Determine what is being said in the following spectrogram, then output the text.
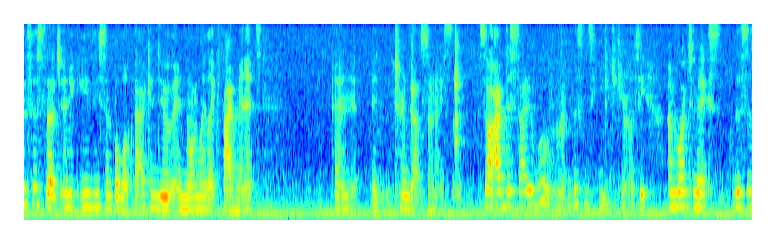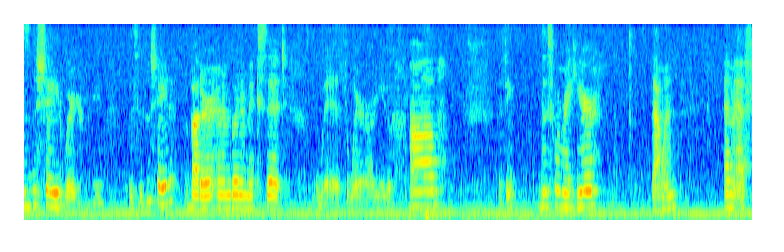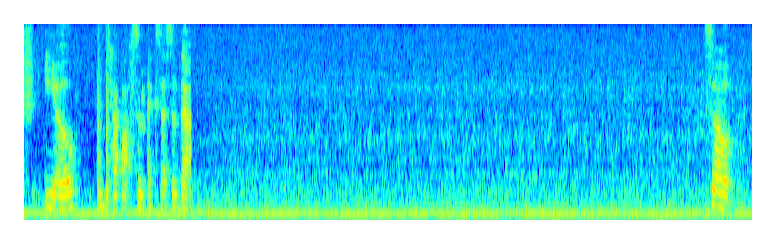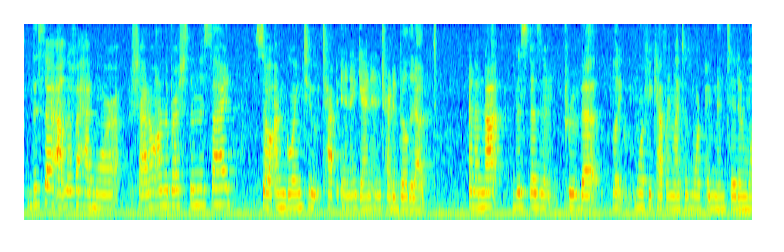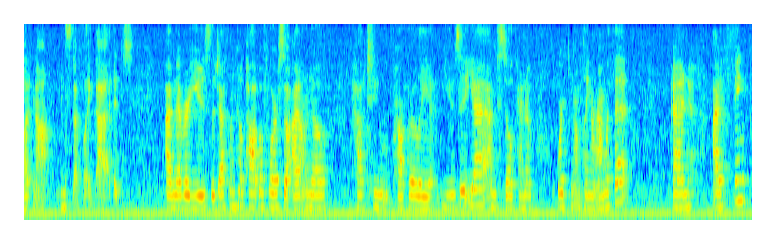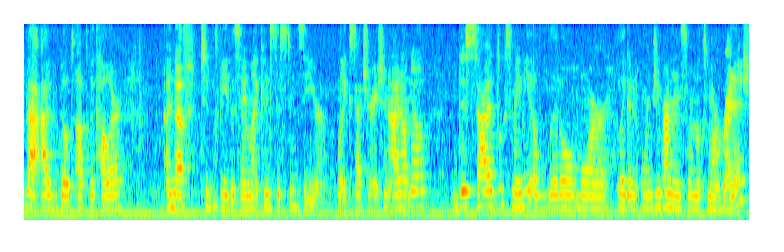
This is such an easy, simple look that I can do in normally like five minutes. and it turns out so nicely. So I've decided, whoa, this is huge, you can't really see. I'm going to mix, this is the shade where, this is the shade butter, and I'm going to mix it with, where are you? Um, I think this one right here, that one, MFEO, and tap off some excess of that. So this side, I don't know if I had more shadow on the brush than this side. So I'm going to tap in again and try to build it up. And I'm not, this doesn't prove that like Morphe Kathleen Lights was more pigmented and whatnot and stuff like that. It's, I've never used the Jaclyn Hill pot before so I don't know how to properly use it yet. I'm still kind of working on playing around with it. And I think that I've built up the color enough to be the same like consistency or like saturation. I don't know. This side looks maybe a little more like an orangey brown and this one looks more reddish.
